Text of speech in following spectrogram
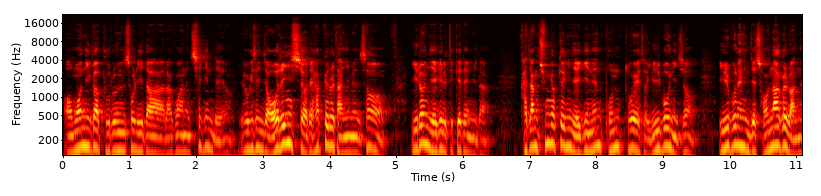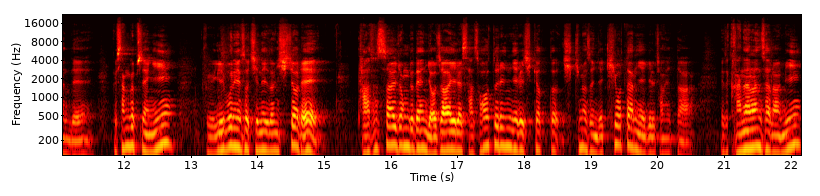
어머니가 부르는 소리다라고 하는 책인데요. 여기서 이제 어린 시절에 학교를 다니면서 이런 얘기를 듣게 됩니다. 가장 충격적인 얘기는 본토에서 일본이죠. 일본에서 이제 전학을 왔는데 그 상급생이 그 일본에서 지내던 시절에 다섯 살 정도 된 여자아이를 사서 허드렛 일을 시켰다, 시키면서 이제 키웠다는 얘기를 전했다. 그래서 가난한 사람이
